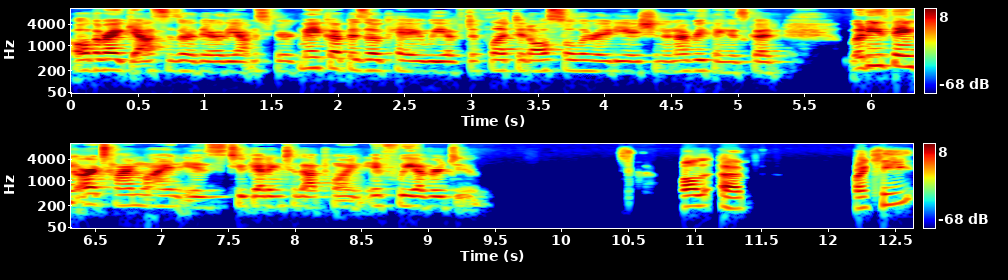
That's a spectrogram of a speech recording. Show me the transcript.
all the right gases are there, the atmospheric makeup is okay, we have deflected all solar radiation, and everything is good. What do you think our timeline is to getting to that point if we ever do? Well, um, frankly,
